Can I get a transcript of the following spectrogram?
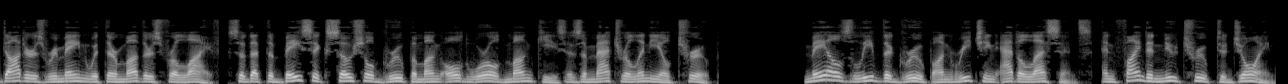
daughters remain with their mothers for life, so that the basic social group among Old World monkeys is a matrilineal troop. Males leave the group on reaching adolescence, and find a new troop to join.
